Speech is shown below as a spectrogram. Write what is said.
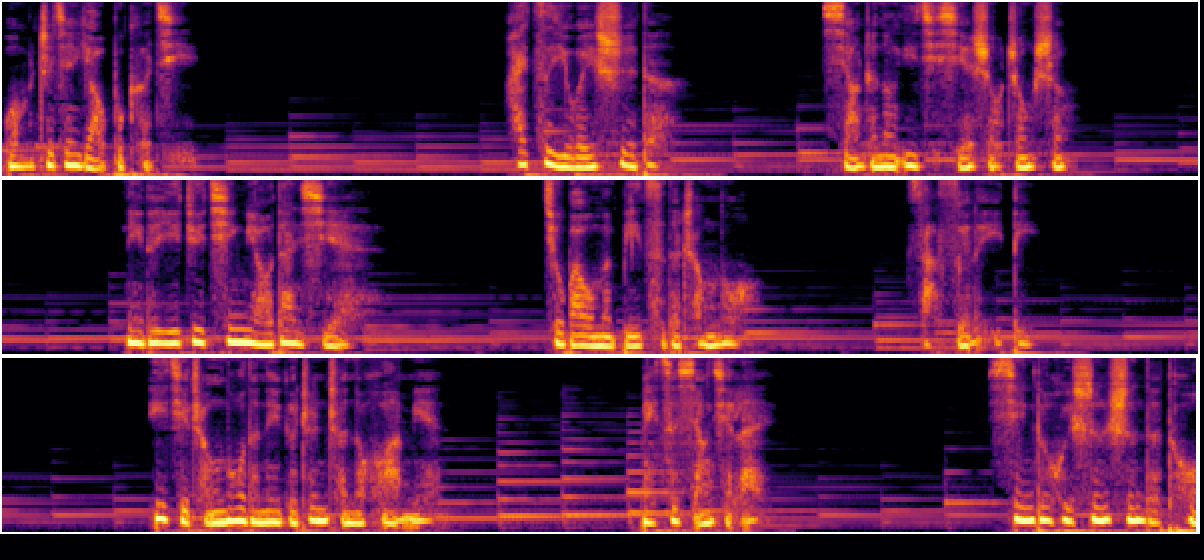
我们之间遥不可及，还自以为是的想着能一起携手终生。你的一句轻描淡写，就把我们彼此的承诺撒碎了一地。一起承诺的那个真诚的画面，每次想起来，心都会深深的痛，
